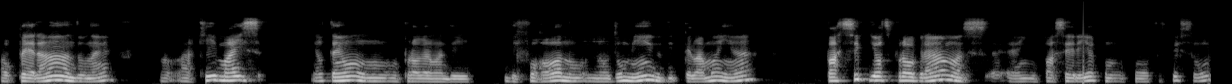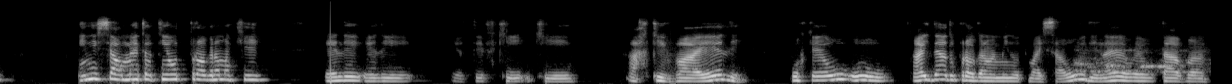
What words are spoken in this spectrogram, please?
o, operando, né? Aqui, mas eu tenho um, um programa de, de forró no, no domingo, de, pela manhã, participo de outros programas é, em parceria com, com outras pessoas. Inicialmente eu tinha outro programa que ele, ele eu tive que, que arquivar ele, porque o, o, a ideia do programa Minuto Mais Saúde, né, eu estava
